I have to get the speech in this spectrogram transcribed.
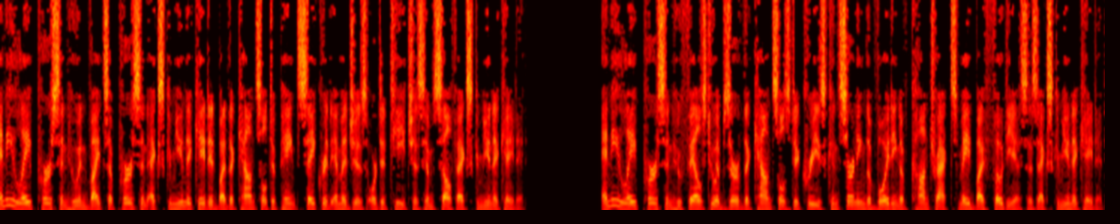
Any lay person who invites a person excommunicated by the council to paint sacred images or to teach is himself excommunicated. Any lay person who fails to observe the council's decrees concerning the voiding of contracts made by Photius is excommunicated.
